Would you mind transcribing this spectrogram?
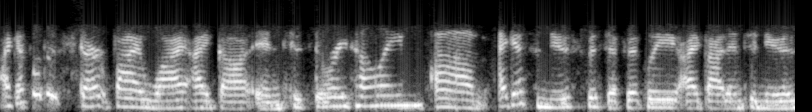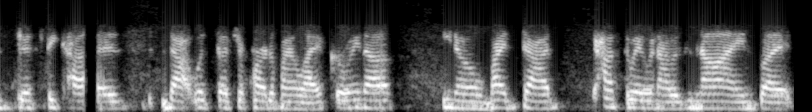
I guess I'll just start by why I got into storytelling. Um, I guess new news specifically, I got into news just because that was such a part of my life growing up. You know, my dad passed away when I was nine, but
